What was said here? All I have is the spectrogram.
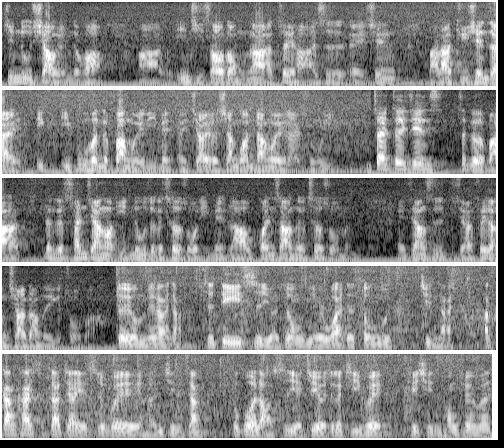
进入校园的话啊，引起骚动，那最好还是诶先把它局限在一一部分的范围里面，诶交由相关单位来处理。在这件这个把那个三枪哦引入这个厕所里面，然后关上那个厕所门。哎，这样是比较非常恰当的一个做法。对我们来讲，是第一次有这种野外的动物进来。啊，刚开始大家也是会很紧张，不过老师也借由这个机会提醒同学们，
